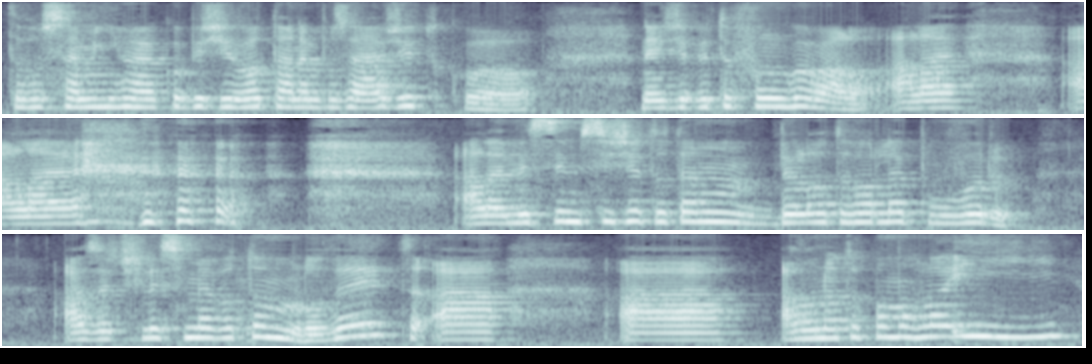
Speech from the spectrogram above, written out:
toho samého jakoby života nebo zážitku, jo. Ne, že by to fungovalo, ale, ale, ale myslím si, že to tam bylo tohohle původu. A začali jsme o tom mluvit a, a, a ono to pomohlo i jí.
